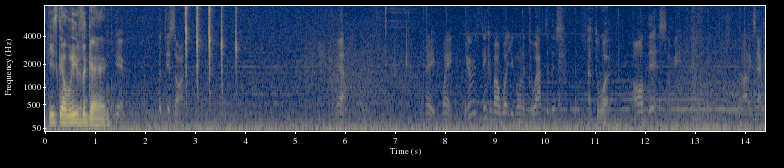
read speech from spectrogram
He's gonna leave the gang. Here, put this on. Yeah. Hey, wait. You ever think about what you're going to do after this? After what? All this. I mean, not exactly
